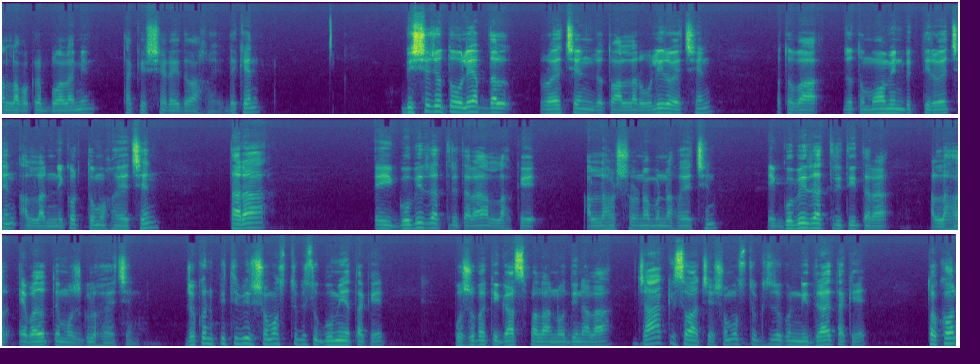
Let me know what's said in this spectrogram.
আল্লাহ পাকরব্বুল আলমিন তাকে সেরাই দেওয়া হয়। দেখেন, বিশ্বে যত অলি আবদাল রয়েছেন, যত আল্লাহর অলি রয়েছেন, অথবা যত মমিন ব্যক্তি রয়েছেন, আল্লাহর নিকটতম হয়েছেন, তারা এই গভীর রাত্রে তারা আল্লাহকে, আল্লাহর স্বর্ণাবন্না হয়েছেন, এই গভীর রাত্রিতেই তারা আল্লাহর এবাদতে মশগুল হয়েছেন। যখন পৃথিবীর সমস্ত কিছু ঘুমিয়ে থাকে পশু পাখি গাছপালা নদী নালা যা কিছু আছে, সমস্ত কিছু যখন নিদ্রায় থাকে তখন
